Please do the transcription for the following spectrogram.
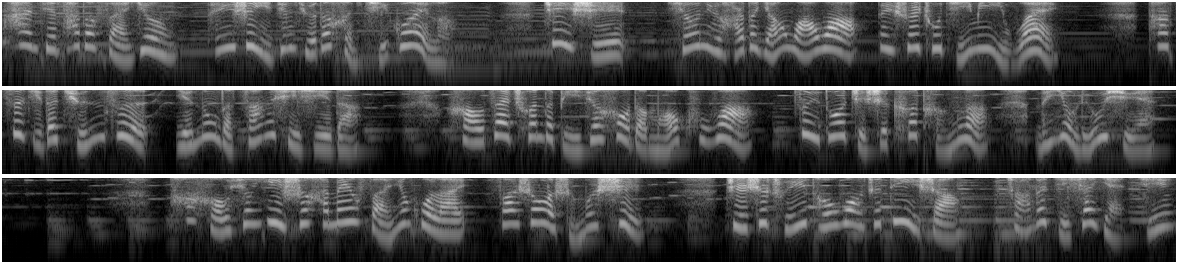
看见他的反应，裴氏已经觉得很奇怪了。这时，小女孩的洋娃娃被摔出几米以外，她自己的裙子也弄得脏兮兮的，好在穿的比较厚的毛裤袜。最多只是磕疼了，没有流血。她好像一时还没有反应过来发生了什么事，只是垂头望着地上，眨了几下眼睛。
